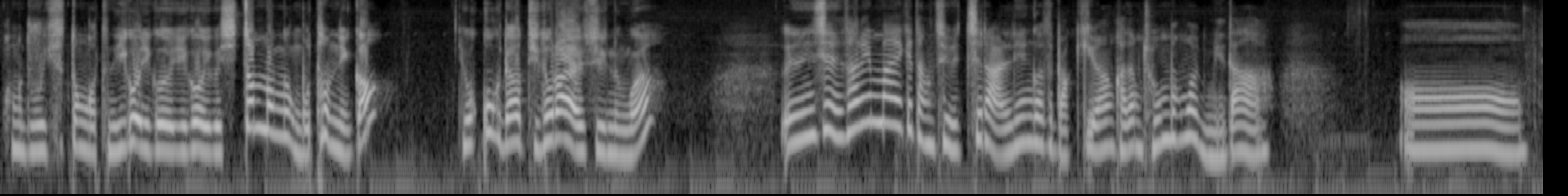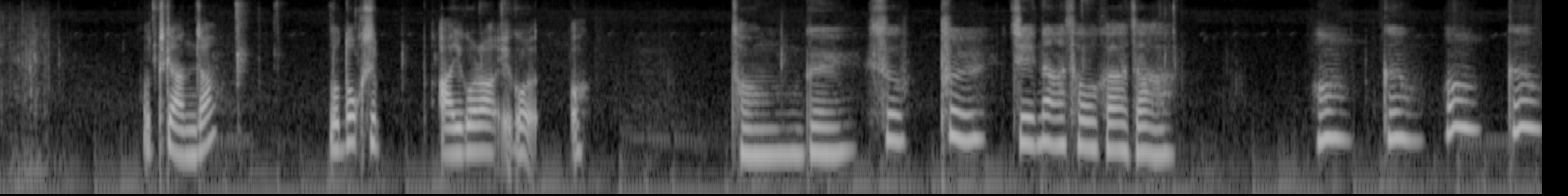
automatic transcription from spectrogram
방금 누구 있었던 것 같은데 이거 이거 이거 이거 시점 변경 못합니까? 이거 꼭 내가 뒤돌아야 할수 있는 거야? 은신 살인마에게 당시 위치를 알리는 것을 막기 위한 가장 좋은 방법입니다. 어 어떻게 앉아? 너도 혹시 아 이거랑 이거 어 정글 숲을 지나서 가자. 엉금 엉금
